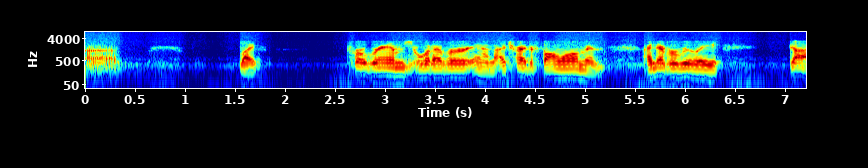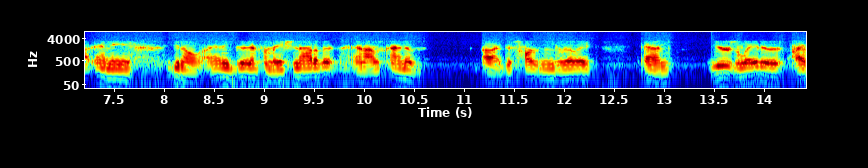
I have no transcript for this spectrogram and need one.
uh, like programs or whatever, and I tried to follow them, and I never really got any, you know, any good information out of it, and I was kind of uh, disheartened, really. And years later, I,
